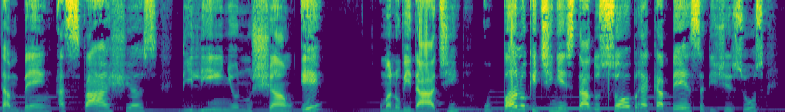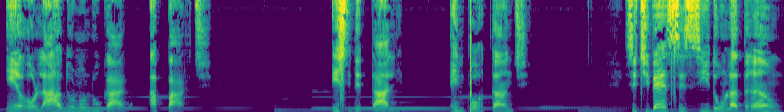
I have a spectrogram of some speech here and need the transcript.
também as faixas de linho no chão e, uma novidade, o pano que tinha estado sobre a cabeça de Jesus enrolado num lugar à parte. Este detalhe é importante. Se tivesse sido um ladrão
